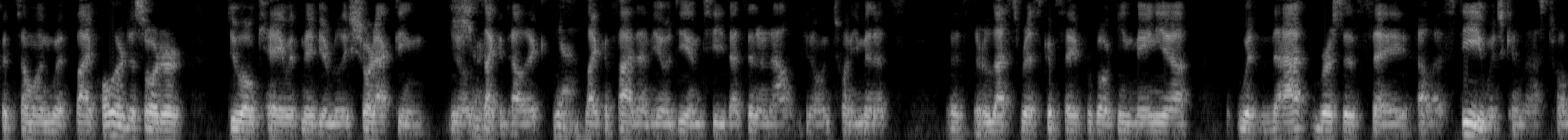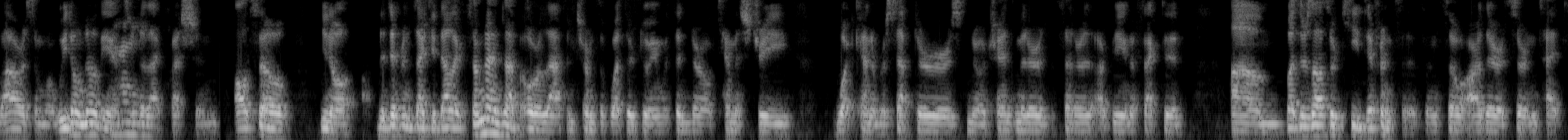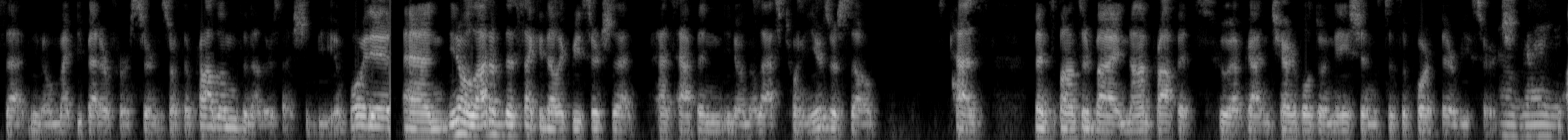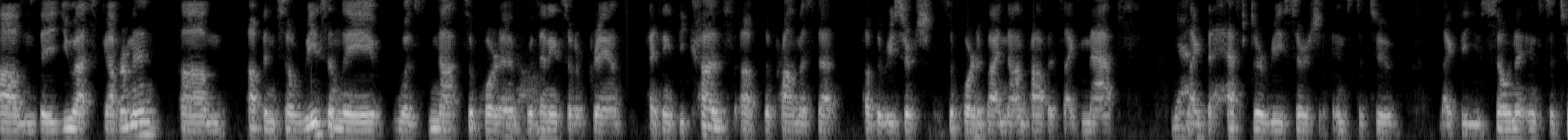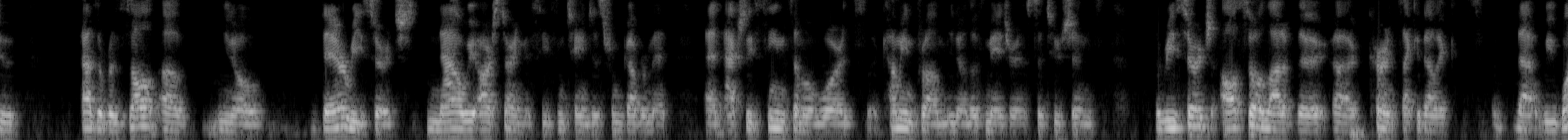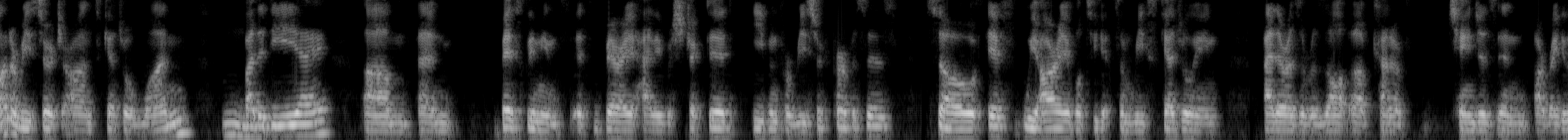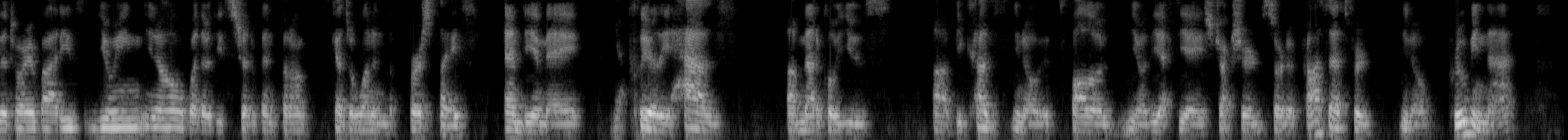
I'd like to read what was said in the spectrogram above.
Could someone with bipolar disorder do okay with maybe a really short acting, you know, Sure. psychedelic, Yeah. like a 5-MeO DMT that's in and out, you know, in 20 minutes? Is there less risk of, say, provoking mania with that versus, say, LSD, which can last 12 hours or more? We don't know the answer to that question. Also, you know, the different psychedelics sometimes have overlap in terms of what they're doing with the neurochemistry, what kind of receptors, neurotransmitters, et cetera, are being affected. Um, but there's also key differences. And so are there certain types that, you know, might be better for certain sorts of problems and others that should be avoided? And, you know, a lot of the psychedelic research that has happened, you know, in the last 20 years or so has been sponsored by nonprofits who have gotten charitable donations to support their research. Oh, right. Um, the U.S. government, um, up until recently, was not supportive with any sort of grants. I think because of the promise that of the research supported by nonprofits like MAPS, yeah. like the Hefter Research Institute, like the USONA Institute. As a result of you know their research, now we are starting to see some changes from government and actually seen some awards coming from you know those major institutions. The research, also a lot of the uh, current psychedelics that we want to research are on Schedule One Mm. by the DEA, um, and basically means it's very highly restricted, even for research purposes. So if we are able to get some rescheduling, either as a result of kind of changes in our regulatory bodies viewing, you know, whether these should have been put on Schedule One in the first place, MDMA Yeah. clearly has a medical use uh, because you know it's followed you know the FDA structured sort of process for you know proving that.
